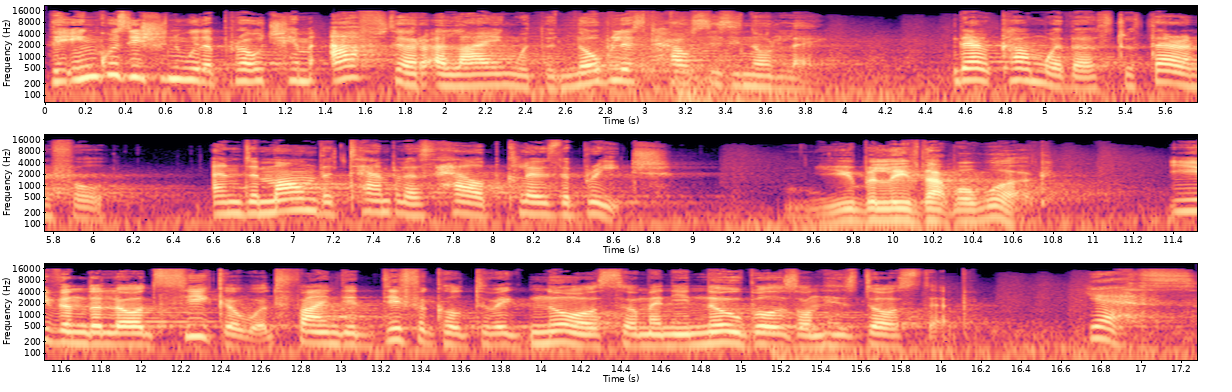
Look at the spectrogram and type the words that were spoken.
the Inquisition will approach him after allying with the noblest houses in Orlais. They'll come with us to Therinfall and demand the Templars help close the breach. You believe that will work? Even the Lord Seeker would find it difficult to ignore so many nobles on his doorstep. Yes,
